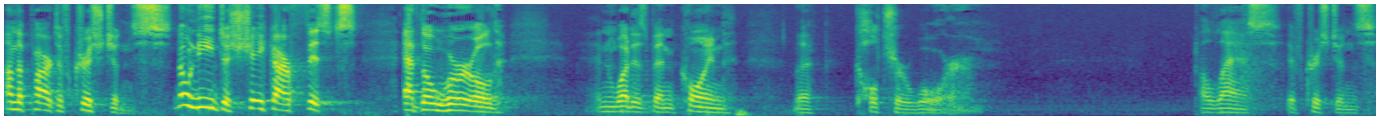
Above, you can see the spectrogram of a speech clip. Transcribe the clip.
on the part of Christians, no need to shake our fists at the world and what has been coined the culture war. Alas, if Christians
